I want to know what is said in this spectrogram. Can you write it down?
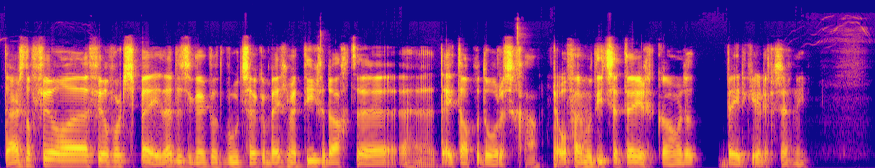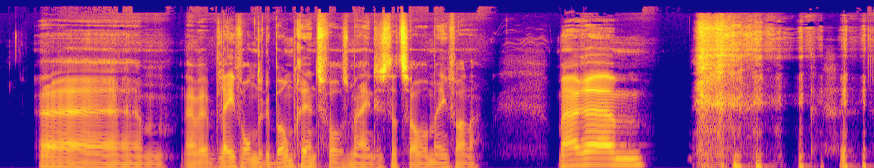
daar is nog veel, uh, veel voor te spelen. Dus ik denk dat Woods ook een beetje met die gedachte uh, de etappe door is gegaan. Of hij moet iets tegenkomen, dat weet ik eerlijk gezegd niet. Uh, nou, we bleven onder de boomgrens volgens mij, dus dat zal wel meevallen. Maar. Um...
